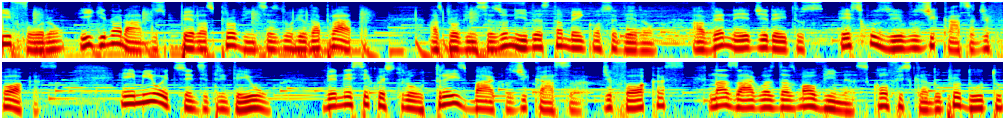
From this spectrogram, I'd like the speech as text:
que foram ignorados pelas províncias do Rio da Prata. As Províncias Unidas também concederam a Vernet direitos exclusivos de caça de focas. Em 1831, Vernet sequestrou três barcos de caça de focas nas águas das Malvinas, confiscando o produto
